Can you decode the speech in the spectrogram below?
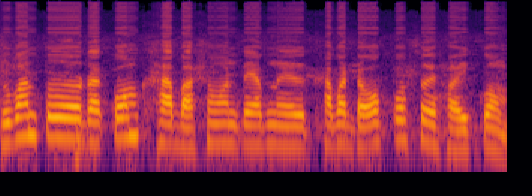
ডুবান্তটা কম খা, বাসমানটা আপনার খাবারটা অপচয় হয় কম।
